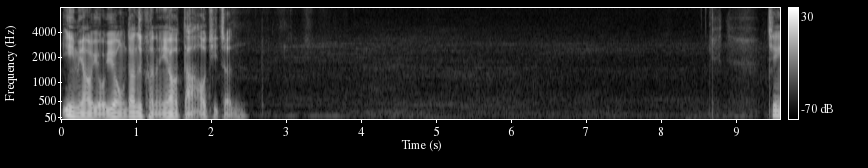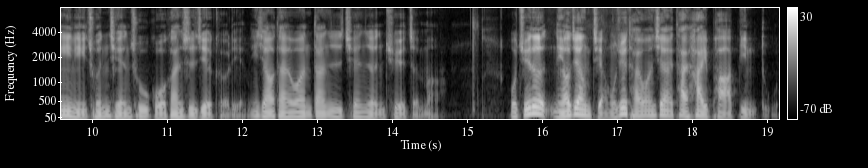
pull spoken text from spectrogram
疫苗有用，但是可能要打好几针。建议你存钱出国看世界，可怜。你想要台湾单日千人确诊吗？我觉得你要这样讲。我觉得台湾现在太害怕病毒了，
